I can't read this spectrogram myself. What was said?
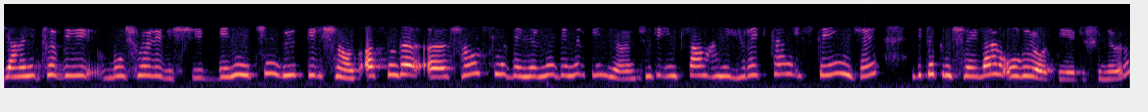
Yani tabii bu şöyle bir şey. Benim için büyük bir şans. Aslında e, şans mı denir ne denir bilmiyorum. Çünkü insan hani yürekten isteyince bir takım şeyler oluyor diye düşünüyorum.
